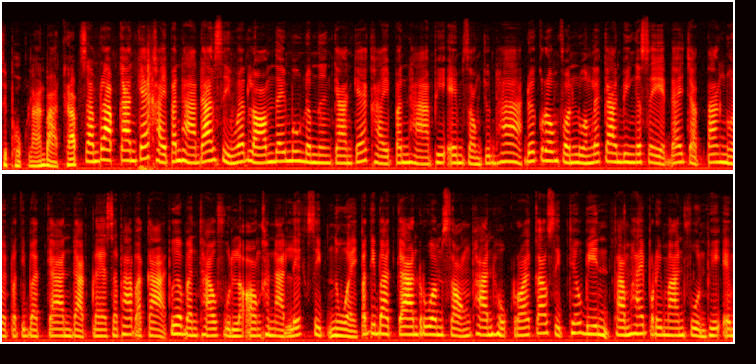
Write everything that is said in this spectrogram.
36 ล้านบาทครับสำหรับการแก้ไขปัญหาด้านสิ่งแวดล้อมได้มุ่งดำเนินการแก้ไขปัญหา PM 2.5 โดยกรมฝนหลวงและการบินเกษตร ได้จัดตั้งหน่วยปฏิบัติการดัดแปลสภาพอากาศ เพื่อบรรเทาฝุ่นละอองขนาดเล็ก 10 หน่วย ปฏิบัติการรวม690 เที่ยวบินทำให้ปริมาณฝุ่น PM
